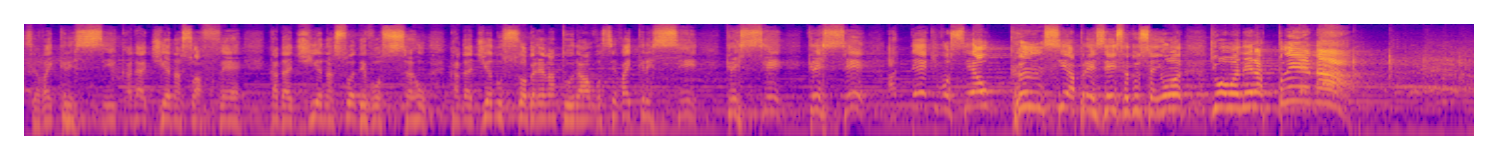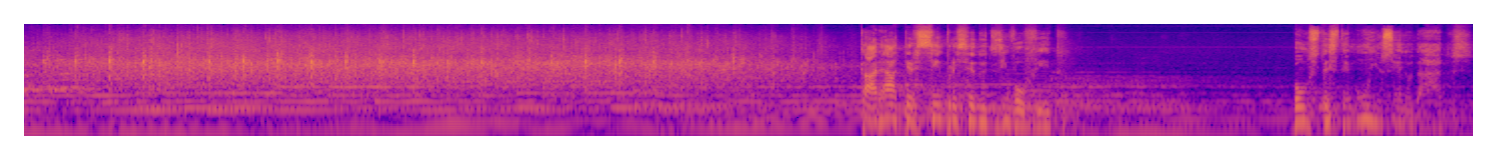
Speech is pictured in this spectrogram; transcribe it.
Você vai crescer cada dia na sua fé, cada dia na sua devoção, cada dia no sobrenatural. Você vai crescer, crescer, crescer, até que você alcance a presença do Senhor de uma maneira plena. caráter sempre sendo desenvolvido, bons testemunhos sendo dados,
